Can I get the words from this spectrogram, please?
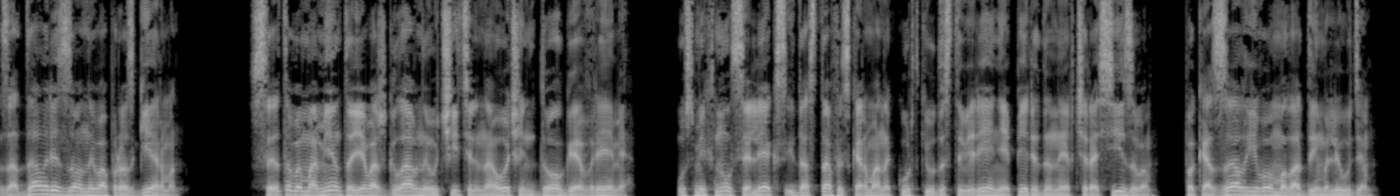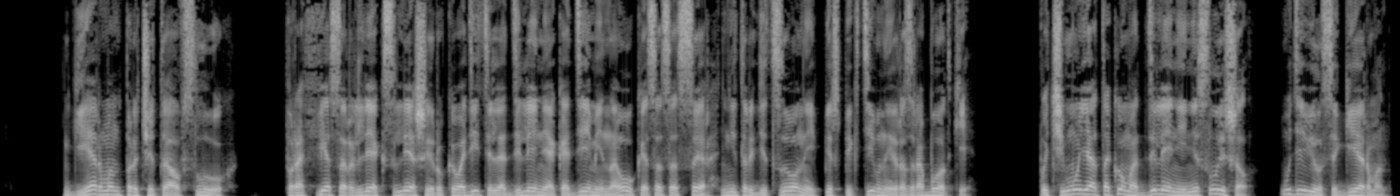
Задал резонный вопрос Герман. «С этого момента я ваш главный учитель на очень долгое время», усмехнулся Лекс и, достав из кармана куртки удостоверение, переданное вчера Сизовым, показал его молодым людям. Герман прочитал вслух. Профессор Лекс Леший, руководитель отделения Академии наук СССР, нетрадиционные перспективные разработки. «Почему я о таком отделении не слышал?» – удивился Герман.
